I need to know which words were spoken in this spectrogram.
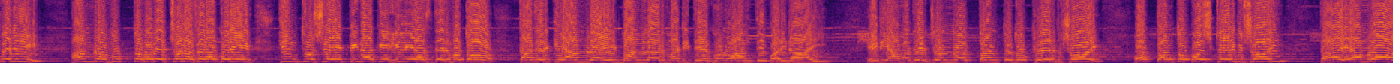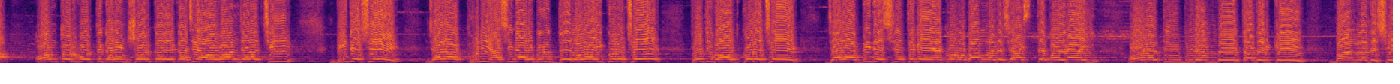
ফেলি আমরা মুক্তভাবে চলাফেরা করি, কিন্তু সেই পিনাকি ইলিয়াসদের মতো তাদেরকে আমরা এই বাংলার মাটিতে এখনও আনতে পারি নাই। এটি আমাদের জন্য অত্যন্ত দুঃখের বিষয়, অত্যন্ত কষ্টের বিষয়। তাই আমরা অন্তর্বর্তীকালীন সরকারের কাছে আহ্বান জানাচ্ছি, বিদেশে যারা খুনি হাসিনার বিরুদ্ধে লড়াই করেছে, প্রতিবাদ করেছে, যারা বিদেশ থেকে এখনও বাংলাদেশে আসতে পারে নাই অনতি বিলম্বে তাদেরকে বাংলাদেশে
